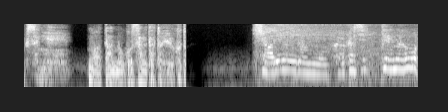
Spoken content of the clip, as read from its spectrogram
くせに、また残されたということ。シャリンガンのかかしって名を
